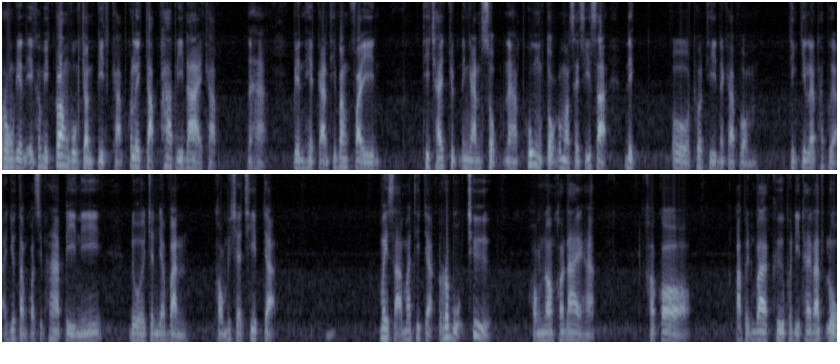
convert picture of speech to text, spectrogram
โรงเรียนเองเขามีกล้องวงจรปิดครับ ก็เลยจับภาพนี้ได้ครับนะฮะเป็นเหตุการณ์ที่บังไฟที่ใช้จุดในงานศพนะครับพุ่งตกลงมาใส่ศีรษะเด็กโอ้โทษทีนะครับผม จริงๆแล้วถ้าเผื่ออายุต่ำกว่า 15 ปีนี้ โดยจรรยาบรรณของวิชาชีพจะ ไม่สามารถที่จะระบุชื่อของน้องเขาได้ฮะเขาก็ เอาเป็นว่าคือพอดีไทยรัฐลง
